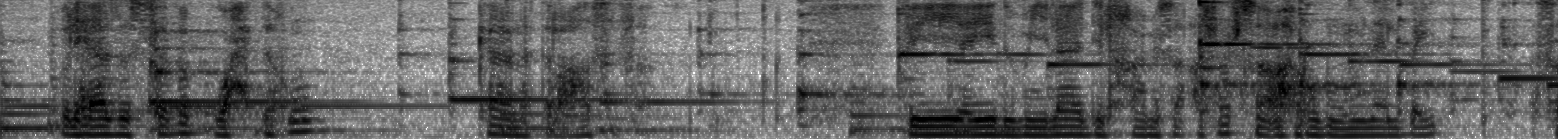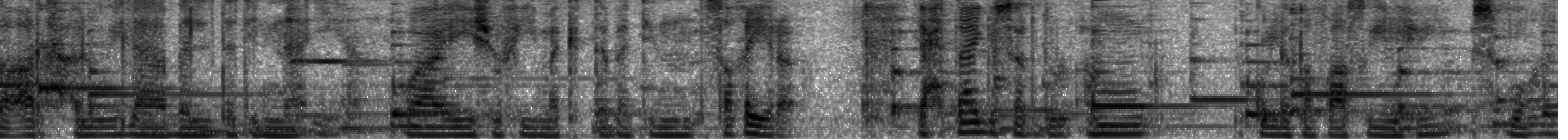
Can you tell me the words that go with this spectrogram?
ولهذا السبب وحده كانت العاصفة. في عيد ميلادي الخامس عشر سأهرب من البيت. سأرحل إلى بلدة نائية وأعيش في مكتبة صغيرة. يحتاج سرد الأمر بكل تفاصيله أسبوعا.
